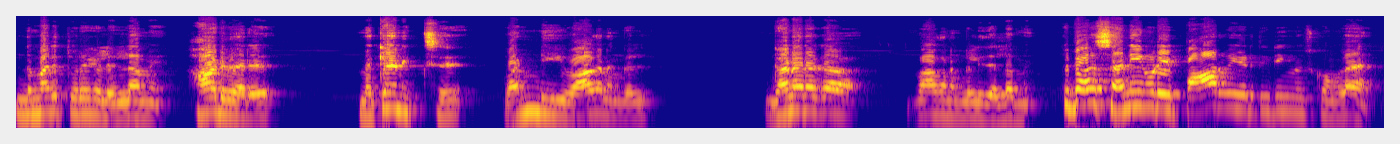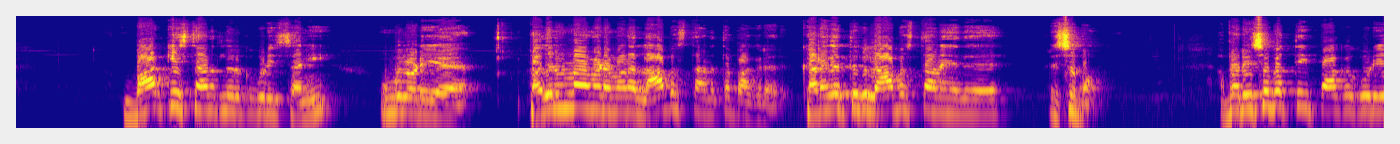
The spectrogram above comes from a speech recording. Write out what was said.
இந்த மாதிரி துறைகள் எல்லாமே. ஹார்ட்வேரு மெக்கானிக்ஸு வண்டி வாகனங்கள் கனரக வாகனங்கள் இது எல்லாமே இப்போ சனியினுடைய பார்வை எடுத்துக்கிட்டீங்கன்னு வச்சுக்கோங்களேன். பாக்கியஸ்தானத்தில் இருக்கக்கூடிய சனி உங்களுடைய பதினொன்றாம் இடமான லாபஸ்தானத்தை பார்க்கிறாரு. கடகத்துக்கு லாபஸ்தானம் எது? ரிஷபம். அப்ப ரிஷபத்தை பார்க்கக்கூடிய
